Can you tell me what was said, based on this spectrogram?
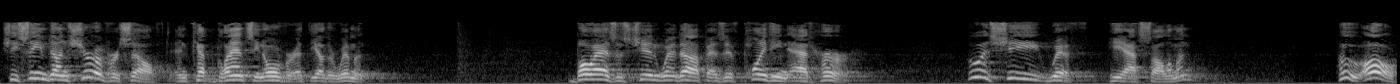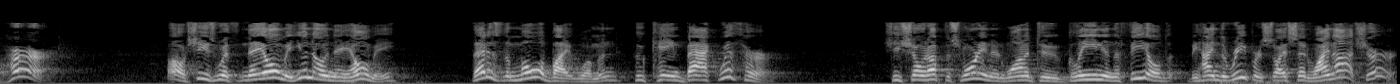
She seemed unsure of herself and kept glancing over at the other women. Boaz's chin went up as if pointing at her. Who is she with? he asked Solomon. Who? Oh, her. Oh, she's with Naomi. You know Naomi. That is the Moabite woman who came back with her. She showed up this morning and wanted to glean in the field behind the reapers, so I said, why not? Sure.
